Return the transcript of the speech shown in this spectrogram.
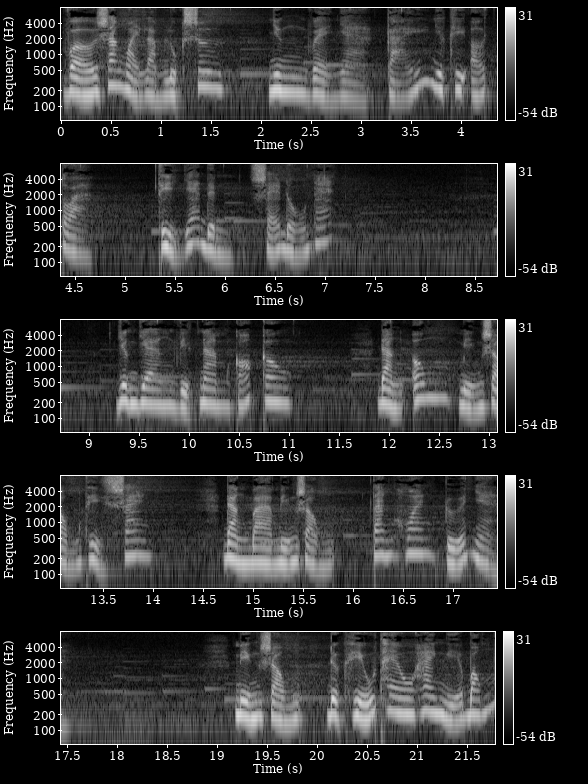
Vợ ra ngoài làm luật sư nhưng về nhà cãi như khi ở tòa thì gia đình sẽ đổ nát. Dân gian Việt Nam có câu Đàn ông miệng rộng thì sang Đàn bà miệng rộng tan hoang cửa nhà Miệng rộng được hiểu theo hai nghĩa bóng,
